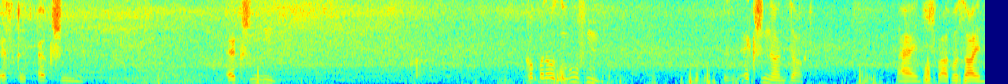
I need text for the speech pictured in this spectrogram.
Es geht Action. Action. Kommt man aus den Rufen. Es ist Action ansagt. Nein, Spaß muss sein.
